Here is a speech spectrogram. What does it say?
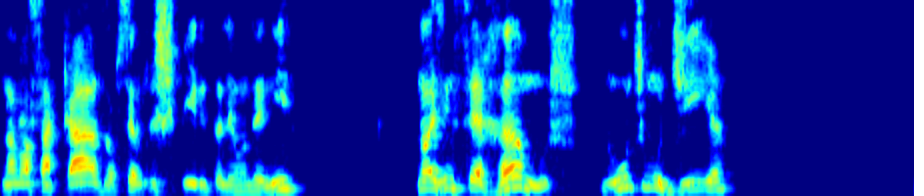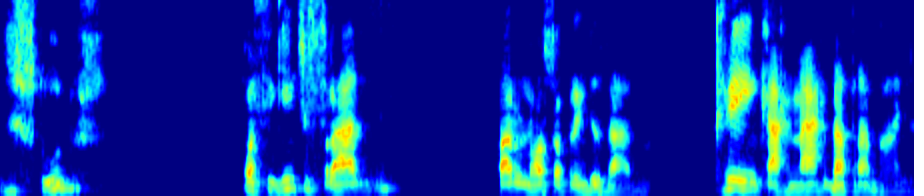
na nossa casa, o Centro Espírita Leon Denis, nós encerramos no último dia de estudos com a seguinte frase para o nosso aprendizado: reencarnar dá trabalho.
